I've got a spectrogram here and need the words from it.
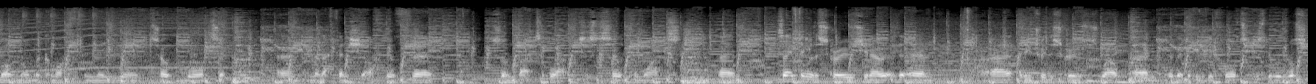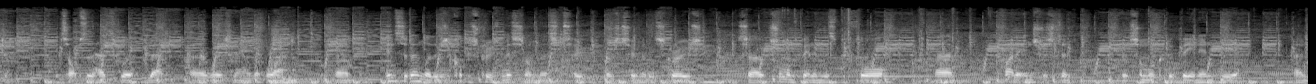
won't normally come off from the uh, soap and water. Um, and then I finish it off with uh, some back to black, which is silicone wax. Um, same thing with the screws, you know, um, uh, I do treat the screws as well, um, a bit of WD-40 because they were rusted. The tops of the heads were red, uh, whereas now they're black. Um, incidentally, there's a couple of screws missing on this too, those two middle screws. So someone's been in this before. Um, I find it interesting that someone could have been in here and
